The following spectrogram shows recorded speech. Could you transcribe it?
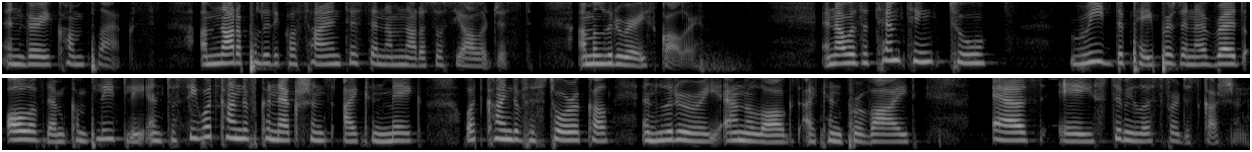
and very complex. I'm not a political scientist and I'm not a sociologist. I'm a literary scholar. And I was attempting to read the papers, and I read all of them completely, and to see what kind of connections I can make, what kind of historical and literary analogs I can provide as a stimulus for discussion.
